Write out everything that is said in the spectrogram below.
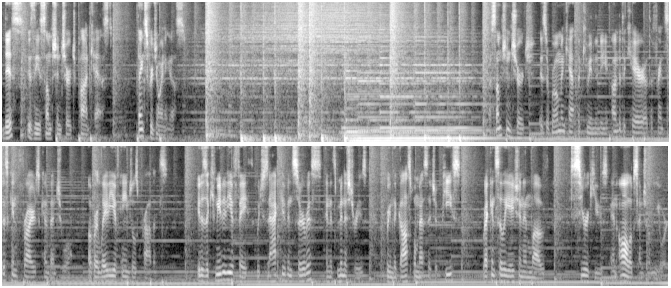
This is the Assumption Church podcast. Thanks for joining us. Assumption Church is a Roman Catholic community under the care of the Franciscan Friars Conventual of Our Lady of Angels province. It is a community of faith which is active in service, and its ministries bring the gospel message of peace, reconciliation, and love to Syracuse and all of central New York.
